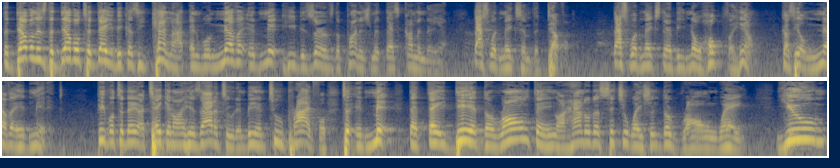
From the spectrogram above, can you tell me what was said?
The devil is the devil today because he cannot and will never admit he deserves the punishment that's coming to him. That's what makes him the devil. That's what makes there be no hope for him because he'll never admit it. People today are taking on his attitude and being too prideful to admit that they did the wrong thing or handled a situation the wrong way. You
